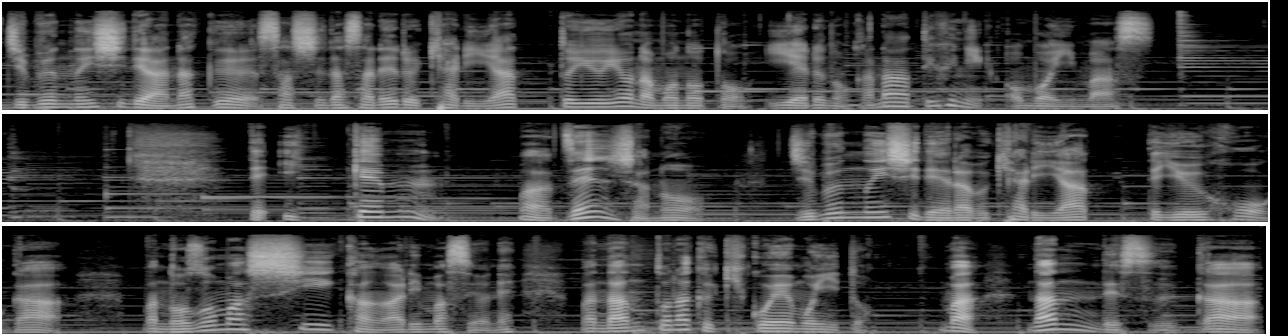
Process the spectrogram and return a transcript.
自分の意思ではなく差し出されるキャリアというようなものと言えるのかなというふうに思います。で一見、まあ、前者の自分の意思で選ぶキャリアっていう方が、まあ、望ましい感ありますよね。まあ、なんとなく聞こえもいいと。まあ、なんですが、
